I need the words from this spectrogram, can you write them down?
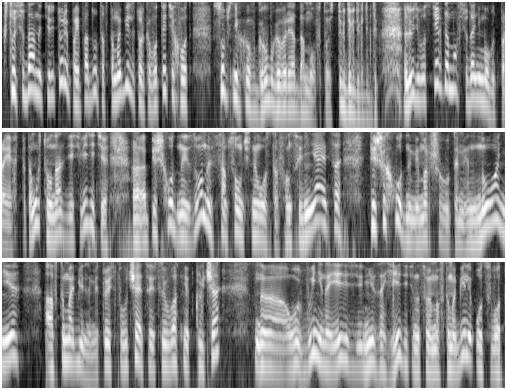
что сюда на территорию попадут автомобили только вот этих вот собственников, грубо говоря, домов. То есть тык -тык -тык -тык -тык. люди вот с тех домов сюда не могут проехать, потому что у нас здесь, видите, э, пешеходные зоны, сам Солнечный остров, он соединяется пешеходными маршрутами, но не автомобильными. То есть, получается, если у вас нет ключа, э, вы не, наедете, не заедете на своем автомобиле от, вот,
